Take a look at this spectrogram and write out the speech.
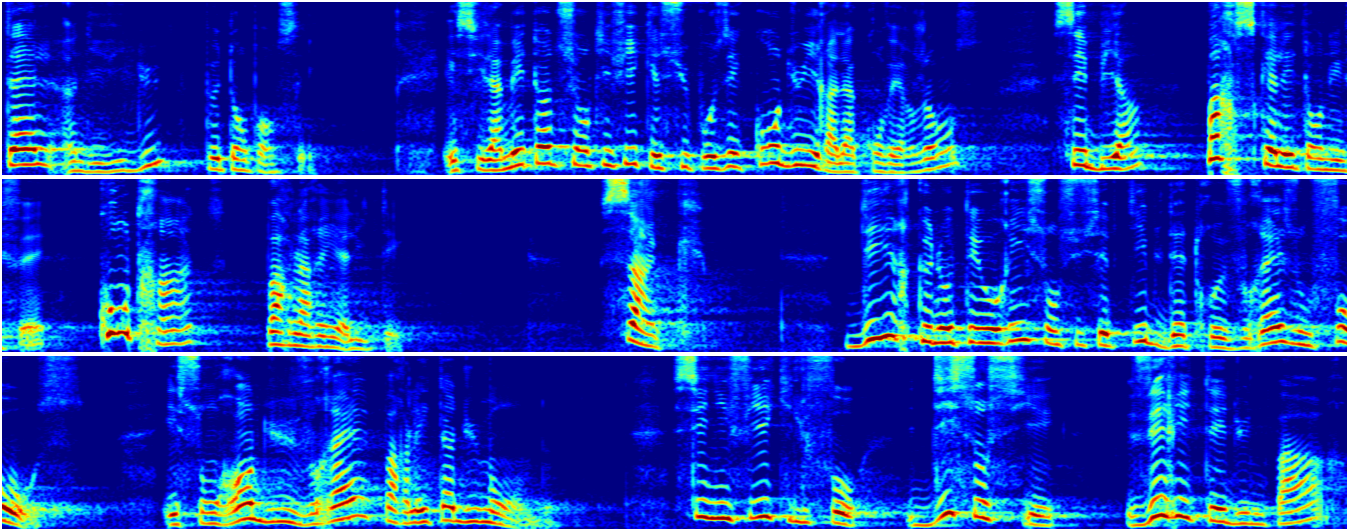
tel individu, peut en penser. Et si la méthode scientifique est supposée conduire à la convergence, c'est bien parce qu'elle est en effet contrainte par la réalité. 5. Dire que nos théories sont susceptibles d'être vraies ou fausses et sont rendues vraies par l'état du monde signifie qu'il faut dissocier vérité d'une part,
